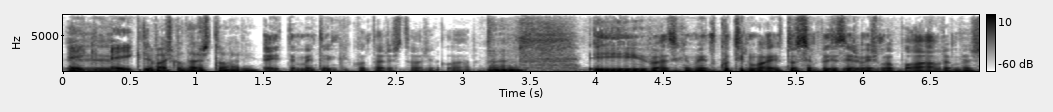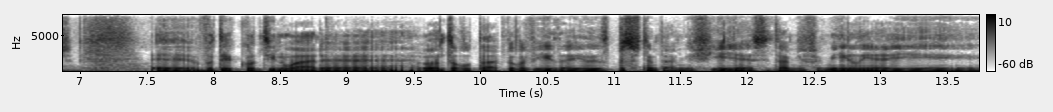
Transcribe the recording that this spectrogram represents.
É aí, que, Eh, é aí que lhe vais contar a história? Aí também tenho que contar a história, claro. Uhum. E basicamente continuar. Estou sempre a dizer a mesma palavra, mas eh, vou ter que continuar a, a lutar pela vida e para sustentar a minha filha, sustentar a minha família e,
